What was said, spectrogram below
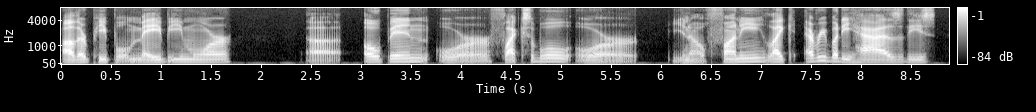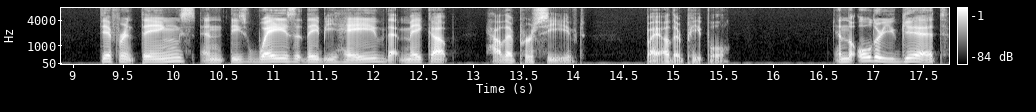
Other people may be more uh, open or flexible or, you know, funny. Like everybody has these different things and these ways that they behave that make up how they're perceived. by other people. And the older you get,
